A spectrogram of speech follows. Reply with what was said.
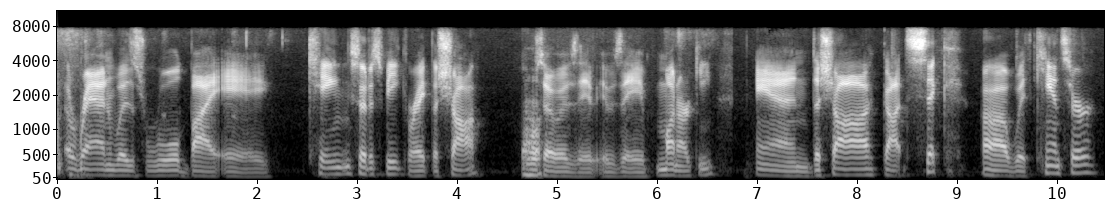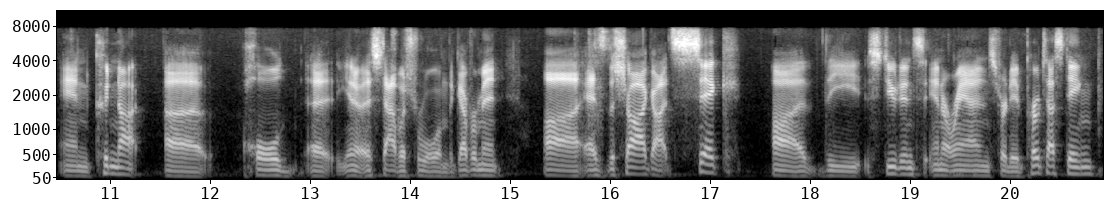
Iran was ruled by a king, so to speak, right? The Shah. Uh-huh. So it was a it was a monarchy, and the Shah got sick uh, with cancer and could not uh, hold uh, you know established rule in the government. Uh, as the Shah got sick, uh, the students in Iran started protesting,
